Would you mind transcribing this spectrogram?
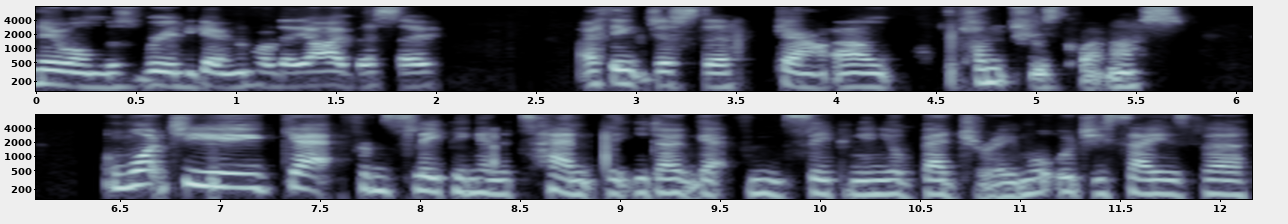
no one was really going on holiday either. So I think just to get out, the country is quite nice. What do you get from sleeping in a tent that you don't get from sleeping in your bedroom? What would you say is the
